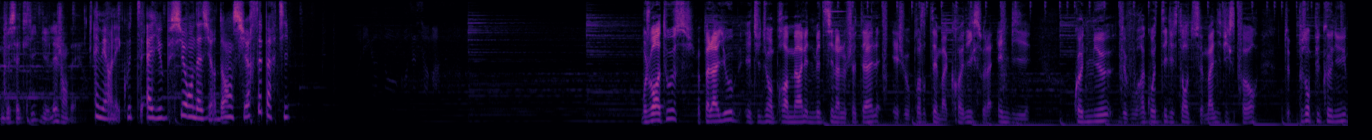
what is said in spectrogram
de cette ligue légendaire. Eh bien, on l'écoute. Ayoub sur Onde Azur dans En sueur, c'est parti. Bonjour à tous, je m'appelle Ayoub, étudiant en première année de médecine à Neuchâtel et je vais vous présenter ma chronique sur la NBA. Quoi de mieux de vous raconter l'histoire de ce magnifique sport, de plus en plus connu,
